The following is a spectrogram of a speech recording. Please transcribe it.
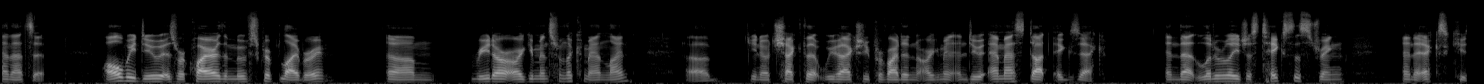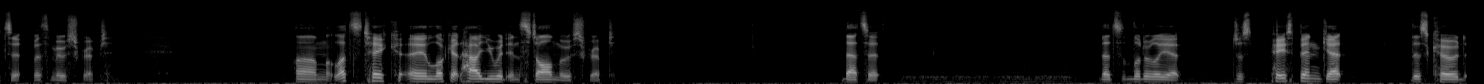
And that's it. All we do is require the MoveScript library, um, read our arguments from the command line, uh, you know, check that we've actually provided an argument and do ms.exec. And that literally just takes the string and executes it with MoveScript. Um, let's take a look at how you would install MoveScript. That's it. That's literally it. Just paste bin get this code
